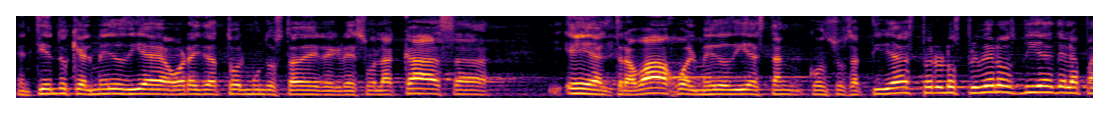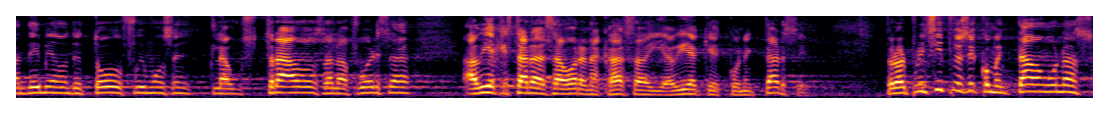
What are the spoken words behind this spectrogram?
Entiendo que al mediodía ahora ya todo el mundo está de regreso a la casa, eh, al trabajo, al mediodía están con sus actividades, pero los primeros días de la pandemia donde todos fuimos enclaustrados a la fuerza, había que estar a esa hora en la casa y había que conectarse. Pero al principio se conectaban unas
